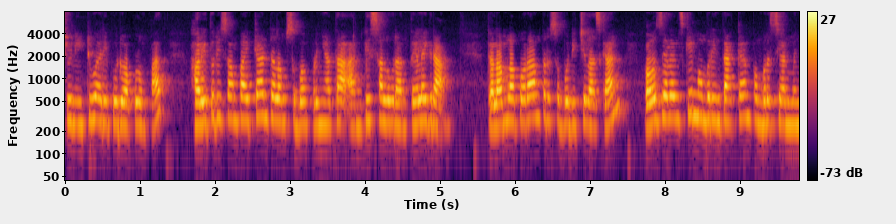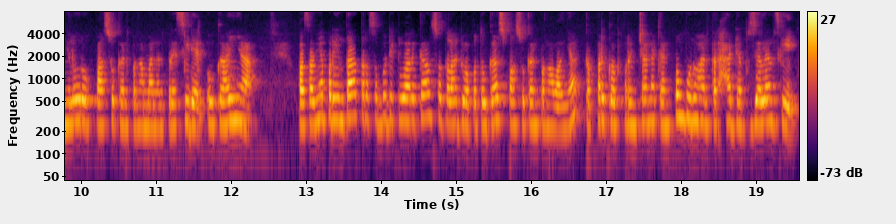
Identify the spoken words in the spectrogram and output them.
Juni 2024, hal itu disampaikan dalam sebuah pernyataan di saluran Telegram. Dalam laporan tersebut dijelaskan bahwa Zelensky memerintahkan pembersihan menyeluruh pasukan pengamanan Presiden Ukraina. Pasalnya perintah tersebut dikeluarkan setelah dua petugas pasukan pengawalnya kepergok merencanakan pembunuhan terhadap Zelensky.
